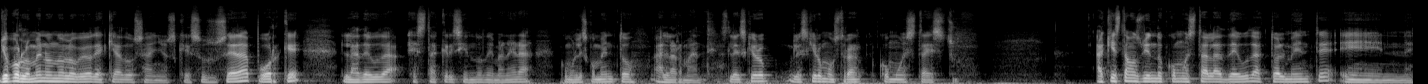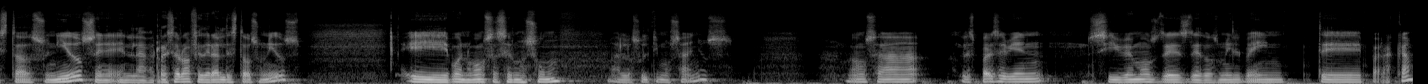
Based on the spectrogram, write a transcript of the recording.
Yo por lo menos no lo veo de aquí a dos años que eso suceda porque la deuda está creciendo de manera, como les comento, alarmante. Les quiero, les quiero mostrar cómo está esto. Aquí estamos viendo cómo está la deuda actualmente en Estados Unidos, en, la Reserva Federal de Estados Unidos. Y bueno, vamos a hacer un zoom a los últimos años. Vamos a, ¿les parece bien si vemos desde 2020 para acá?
